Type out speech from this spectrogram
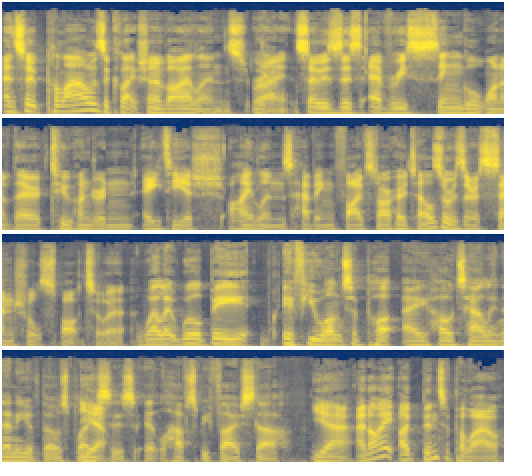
And so Palau is a collection of islands, Yeah. right? So is this every single one of their 280-ish islands having five-star hotels, or is there a central spot to it? Well, it will be if you want to put a hotel in any of those places, it'll have to be five star. Yeah, and I I've been to Palau.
